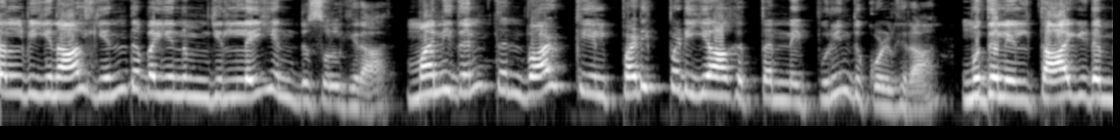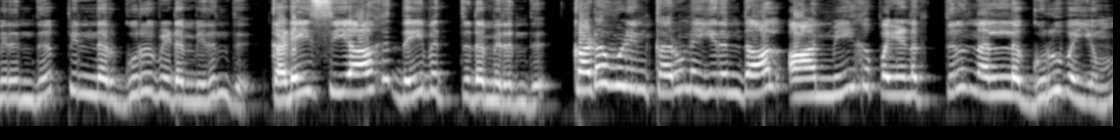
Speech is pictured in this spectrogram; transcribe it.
கல்வியினால் எந்த பயனும் இல்லை என்று சொல்கிறார். மனிதன் தன் வாழ்க்கையில் படிப்படியாக தன்னை புரிந்து கொள்கிறான். முதலில் தாயிடமிருந்து பின்னர் குருவிடமிருந்து கடைசியாக தெய்வத்திடமிருந்து. கடவுளின் கருணை இருந்தால் ஆன்மீக பயணத்தில் நல்ல குருவையும்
